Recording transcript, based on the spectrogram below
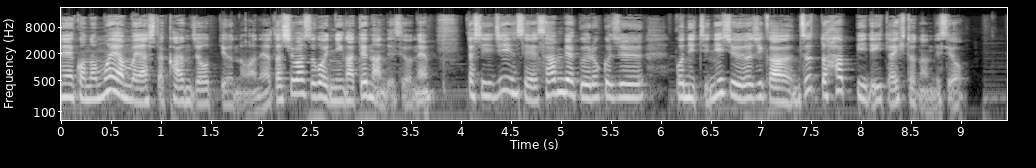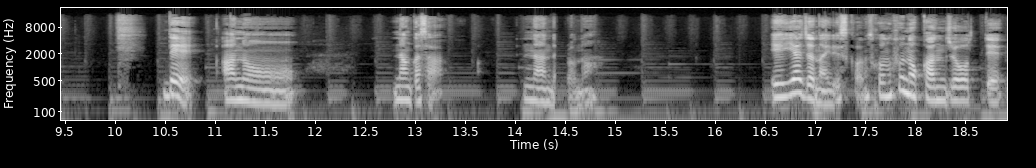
ね、このもやもやした感情っていうのはね、私はすごい苦手なんですよね。私人生365日24時間ずっとハッピーでいたい人なんですよ。で、あのー、なんかさ、なんだろうな。え、嫌じゃないですか？この負の感情って、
